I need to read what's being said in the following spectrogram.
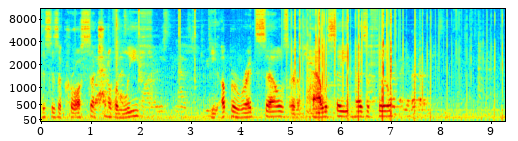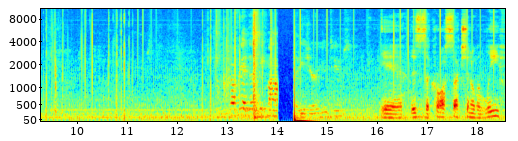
This is a cross section of a leaf. The upper red cells are the palisade mesophyll. Don't forget this leaf model. These your YouTubes? Yeah, this is a cross section of a leaf.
